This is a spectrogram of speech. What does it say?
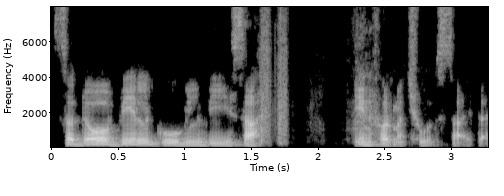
så då vill Google visa informationssajter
